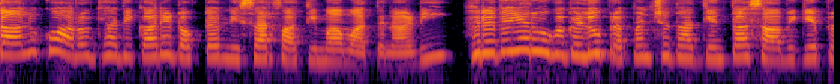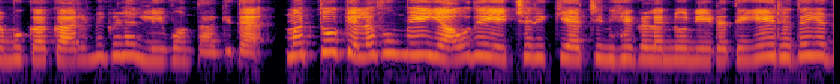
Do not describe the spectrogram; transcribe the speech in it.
ತಾಲೂಕು ಆರೋಗ್ಯಾಧಿಕಾರಿ ಡಾಕ್ಟರ್ ನಿಸಾರ್ ಫಾತಿಮಾ ಮಾತನಾಡಿ, ಹೃದಯ ರೋಗಗಳು ಪ್ರಪಂಚದಾದ್ಯಂತ ಸಾವಿಗೆ ಪ್ರಮುಖ ಕಾರಣಗಳಲ್ಲಿ ಒಂದಾಗಿದೆ. ಮತ್ತು ಕೆಲವೊಮ್ಮೆ ಯಾವುದೇ ಎಚ್ಚರಿಕೆಯ ಚಿಹ್ನೆಗಳನ್ನು ನೀಡದೆಯೇ ಹೃದಯದ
